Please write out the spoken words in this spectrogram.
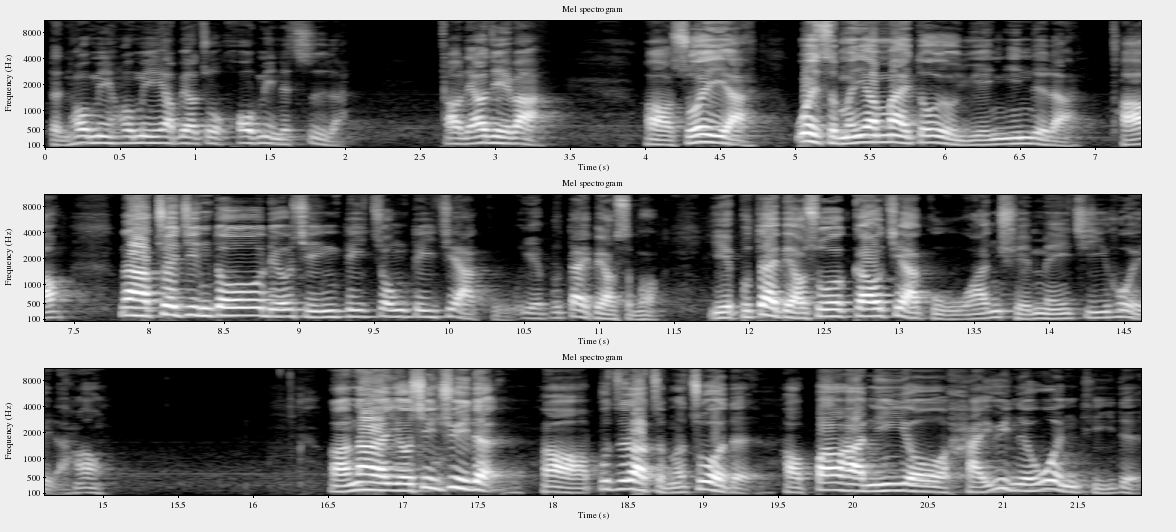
等后面后面要不要做后面的事了？好，了解吧？好，所以啊，为什么要卖都有原因的啦。好。那最近都流行低中低价股，也不代表什么，也不代表说高价股完全没机会了哈。啊，那有兴趣的啊，不知道怎么做的，好，包含你有海运的问题的，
